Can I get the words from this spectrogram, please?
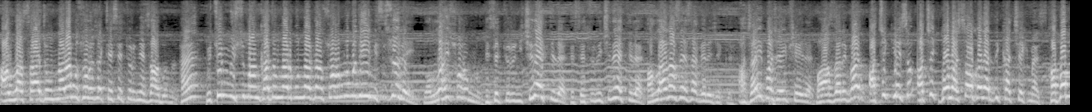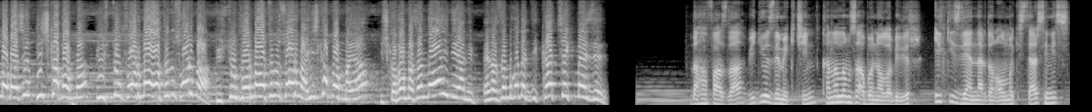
Allah sadece onlara mı soracak tesettürün hesabını? He? Bütün Müslüman kadınlar bunlardan sorumlu mu değil mi? Siz söyleyin. Vallahi sorumlu. Tesettürün içine ettiler. Tesettürün içine ettiler. Allah'a nasıl hesap verecekler? Acayip acayip şeyler. Bazıları var açık yese, açık dolaşsa o kadar dikkat çekmez. Kapanma bacım. Hiç kapanma. Üstün forma altını sorma. Üstün forma altını sorma. Hiç kapanma ya. Hiç kapanmasan daha iyiydi yani. En azından bu kadar dikkat çekmezdin. Daha fazla video izlemek için kanalımıza abone olabilir, ilk izleyenlerden olmak isterseniz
